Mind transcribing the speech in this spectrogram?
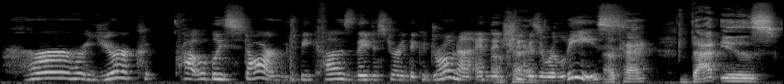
Her Yeerk probably starved because they destroyed the Kandrona, and then she was released. Okay. That is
